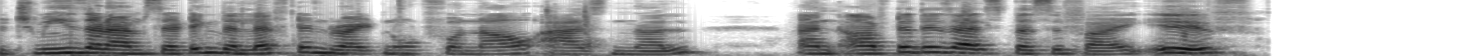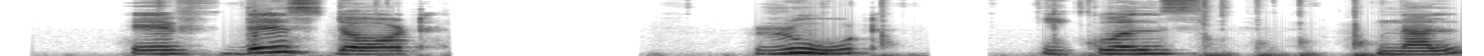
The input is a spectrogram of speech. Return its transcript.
which means that I'm setting the left and right node for now as null. And after this I'll specify if if this dot root equals null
